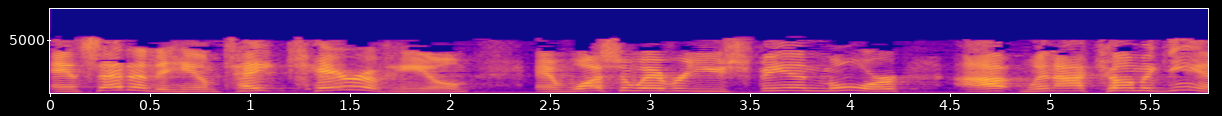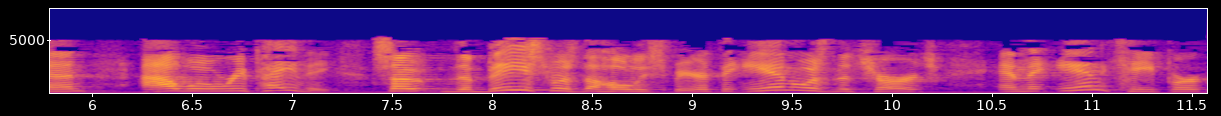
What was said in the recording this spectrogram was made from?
and said unto him, Take care of him, and whatsoever you spend more, I, when I come again, I will repay thee. So the beast was the Holy Spirit, the inn was the church, and the innkeeper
